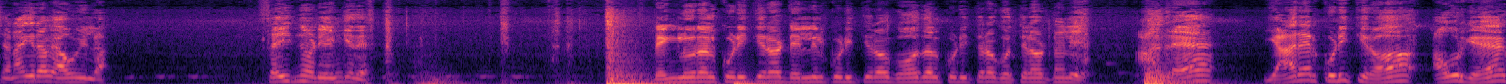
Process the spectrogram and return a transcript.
ಚೆನ್ನಾಗಿರೋವು ಯಾವೂ ಇಲ್ಲ. ಸೈಜ್ ನೋಡಿ, ಹೆಂಗಿದೆ? ಬೆಂಗಳೂರಲ್ಲಿ ಕುಡಿತಿರೋ, ಡೆಲ್ಲಿಲಿ ಕುಡಿತಿರೋ ಗೋವಾದಲ್ಲಿ ಕುಡಿತಿರೋ ಗೊತ್ತಿರೋ ಒಟ್ಟಿನಲ್ಲಿ ಆದ್ರೆ, ಯಾರ್ಯಾರು ಕುಡಿತಿರೋ, ಅವ್ರಿಗೆ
